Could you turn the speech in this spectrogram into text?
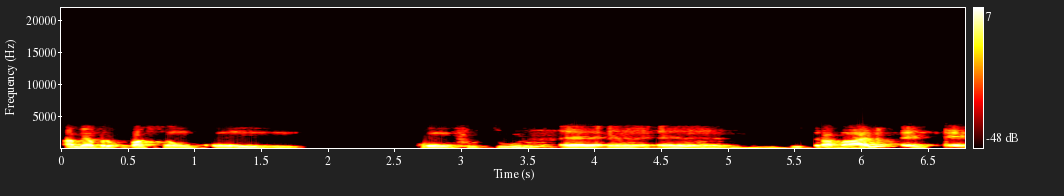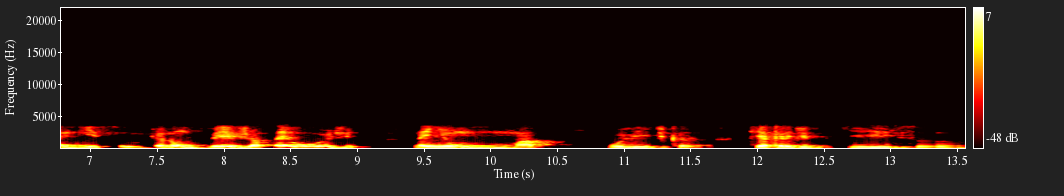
A minha preocupação com com o futuro é, é, é, do trabalho é, é nisso, que eu não vejo até hoje nenhuma política que acredito que isso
